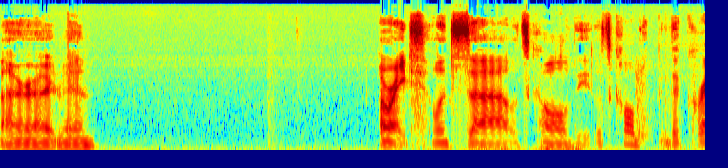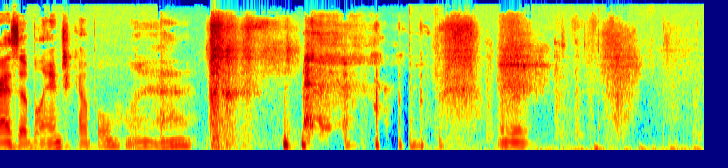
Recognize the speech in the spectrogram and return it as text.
right, man. All right, let's uh let's call the let's call the Kraza Blanche couple. Uh, what are- uh,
